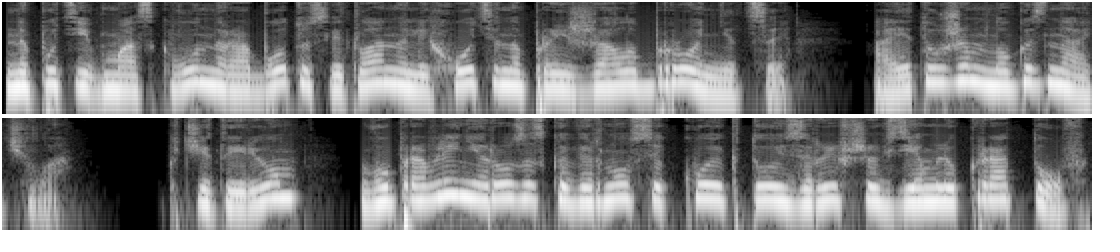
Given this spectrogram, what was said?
На пути в Москву на работу Светлана Лихотина проезжала Бронницы, а это уже много значило. К четырем в управление розыска вернулся кое-кто из рывших землю кротов.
